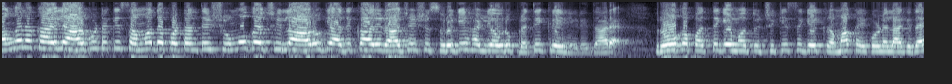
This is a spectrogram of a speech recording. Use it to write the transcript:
ಮಂಗನ ಕಾಯಿಲೆ ಆರ್ಭಟಕ್ಕೆ ಸಂಬಂಧಪಟ್ಟಂತೆ ಶಿವಮೊಗ್ಗ ಜಿಲ್ಲಾ ಆರೋಗ್ಯ ಅಧಿಕಾರಿ ರಾಜೇಶ್ ಸುರಗಿಹಳ್ಳಿ ಅವರು ಪ್ರತಿಕ್ರಿಯೆ ನೀಡಿದ್ದಾರೆ. ರೋಗ ಪತ್ತೆಗೆ ಮತ್ತು ಚಿಕಿತ್ಸೆಗೆ ಕ್ರಮ ಕೈಗೊಳ್ಳಲಾಗಿದೆ.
